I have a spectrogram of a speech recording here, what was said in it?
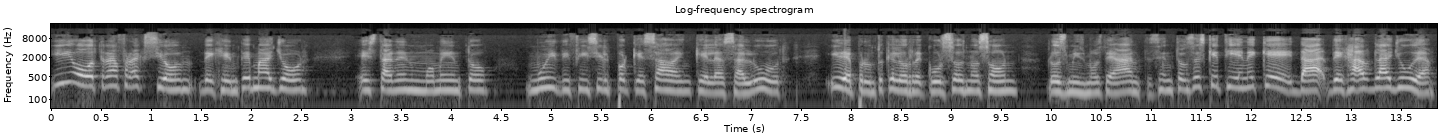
Y otra fracción de gente mayor están en un momento muy difícil porque saben que la salud y de pronto que los recursos no son los mismos de antes. Entonces que tiene que dejar la ayuda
